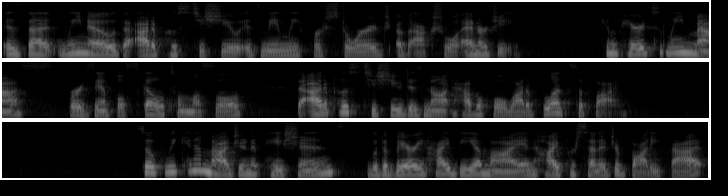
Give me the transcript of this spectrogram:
is that we know the adipose tissue is mainly for storage of actual energy. Compared to lean mass, for example, skeletal muscle, the adipose tissue does not have a whole lot of blood supply. So, if we can imagine a patient with a very high BMI and high percentage of body fat,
